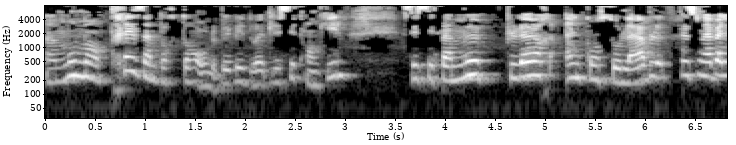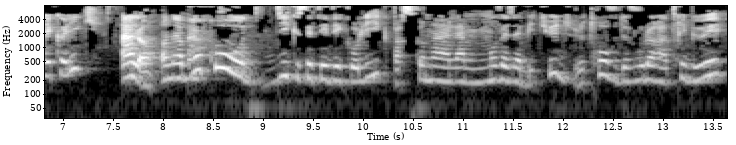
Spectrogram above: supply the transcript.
un moment très important où le bébé doit être laissé tranquille, c'est ces fameux pleurs inconsolables. C'est ce qu'on appelle les coliques? Alors, on a beaucoup dit que c'était des coliques parce qu'on a la mauvaise habitude, je trouve, de vouloir attribuer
